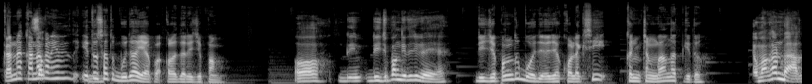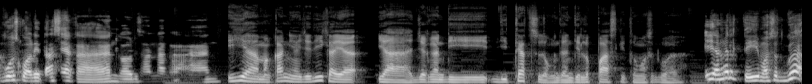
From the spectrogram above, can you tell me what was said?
Karena karena kan itu, itu satu budaya, Pak, kalau dari Jepang. oh di, di Jepang gitu juga ya Di Jepang tuh budaya koleksi kenceng banget gitu. emang kan bagus kualitasnya kan kalau di sana kan Iya, makanya jadi kayak ya jangan di detach dong dan dilepas gitu maksud gua. iya ngerti maksud gua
